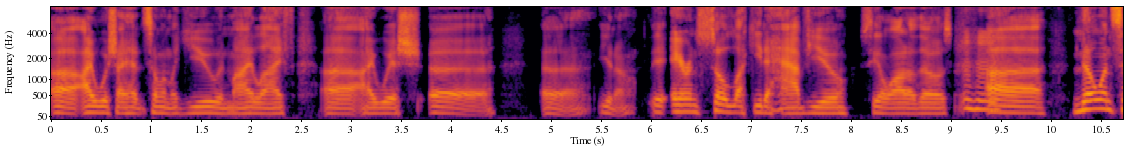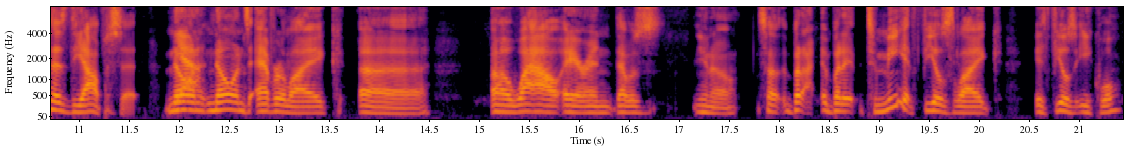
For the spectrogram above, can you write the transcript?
uh, i wish i had someone like you in my life uh, i wish uh, uh, you know, Aaron's so lucky to have you. See a lot of those. Uh, no one says the opposite. No Yeah. one, no one's ever like, uh, oh wow, Aaron, that was, you know, so. But I, but it to me, it feels like it feels equal.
